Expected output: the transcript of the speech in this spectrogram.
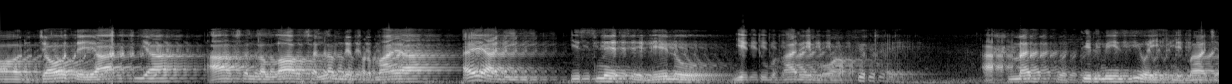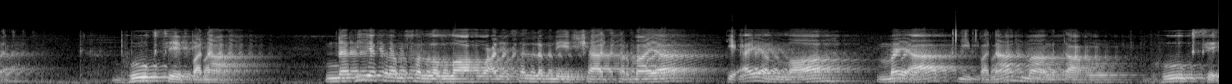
اور جو تیار کیا۔ آپ صلی اللہ علیہ وسلم نے فرمایا اے علی اس میں سے لے لو یہ تمہارے موافق ہے احمد و ترمیزی و ابن ماجہ بھوک سے پناہ نبی اکرم صلی اللہ علیہ وسلم نے ارشاد فرمایا کہ اے اللہ میں آپ کی پناہ مانگتا ہوں بھوک سے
